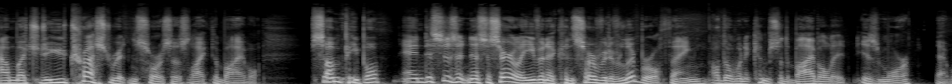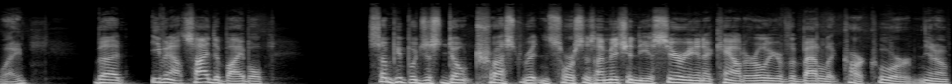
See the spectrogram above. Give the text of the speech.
how much do you trust written sources like the Bible? Some people, and this isn't necessarily even a conservative liberal thing, although when it comes to the Bible, it is more that way. But even outside the Bible, some people just don't trust written sources. I mentioned the Assyrian account earlier of the battle at Karkor. You know,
